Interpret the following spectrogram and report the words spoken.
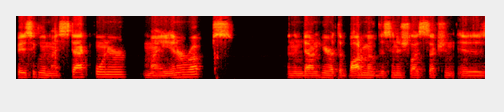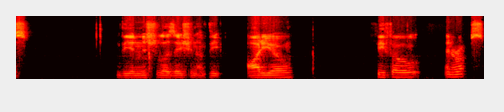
basically my stack pointer, my interrupts, and then down here at the bottom of this initialize section is the initialization of the audio FIFO interrupts.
